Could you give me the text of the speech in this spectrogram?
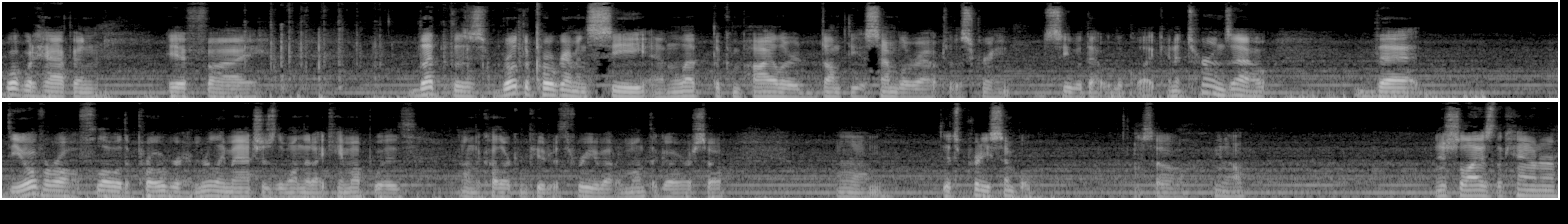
what would happen if I let this wrote the program in C and let the compiler dump the assembler out to the screen, see what that would look like. And it turns out that the overall flow of the program really matches the one that I came up with on the Color Computer 3 about a month ago or so. Um, it's pretty simple. So, you know, initialize the counter,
